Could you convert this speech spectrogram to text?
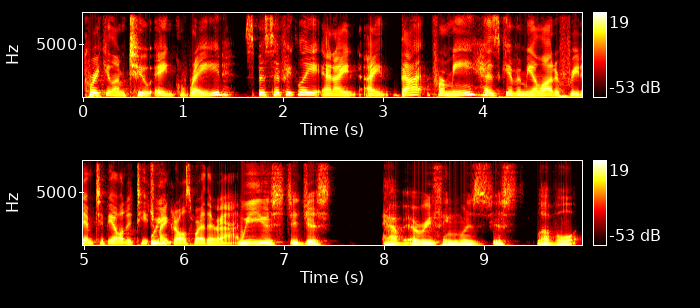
curriculum to a grade specifically. And I, I, that for me has given me a lot of freedom to be able to teach We- my girls where they're at. we used to just have everything was just level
